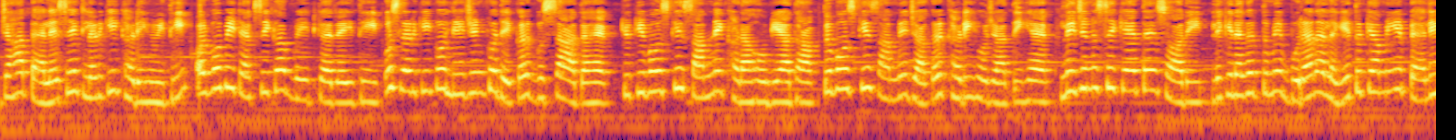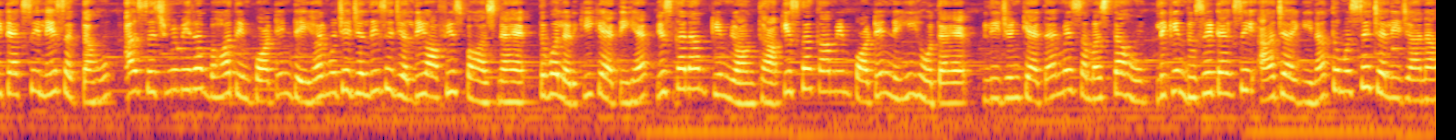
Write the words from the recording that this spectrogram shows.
जहाँ पहले से एक लड़की खड़ी हुई थी और वो भी टैक्सी का वेट कर रही थी। उस लड़की को लीजन को देखकर गुस्सा आता है, क्योंकि वो उसके सामने खड़ा हो गया था। तो वो उसके सामने जाकर खड़ी हो जाती है। लीजन उससे कहता है सॉरी लेकिन अगर तुम्हें बुरा न लगे तो क्या मैं ये पहली टैक्सी ले सकता हूँ? आज सच में मेरा बहुत इम्पोर्टेंट डे है और मुझे जल्दी से जल्दी ऑफ़िस पहुँचना है। तो वो लड़की कहती है, जिसका नाम किम योंग था, किसका काम इम्पोर्टेंट नहीं होता है? लीजन कहता है, मैं समझता हूँ, लेकिन दूसरी टैक्सी आ जाएगी ना तो मुझसे चली जाना।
